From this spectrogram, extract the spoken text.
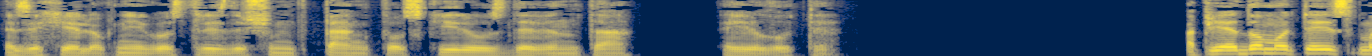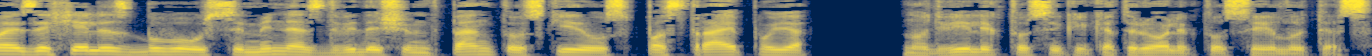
Ezekėlio knygos 35 skyriaus 9 eilutė. Apie Edomo teismą Ezekėlis buvo užsiminęs 25 skyriaus pastraipoje nuo 12 iki 14 eilutės.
